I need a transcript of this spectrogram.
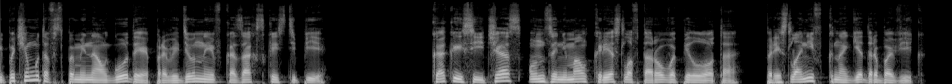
И почему-то вспоминал годы, проведенные в казахской степи. Как и сейчас, он занимал кресло второго пилота, прислонив к ноге дробовик.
